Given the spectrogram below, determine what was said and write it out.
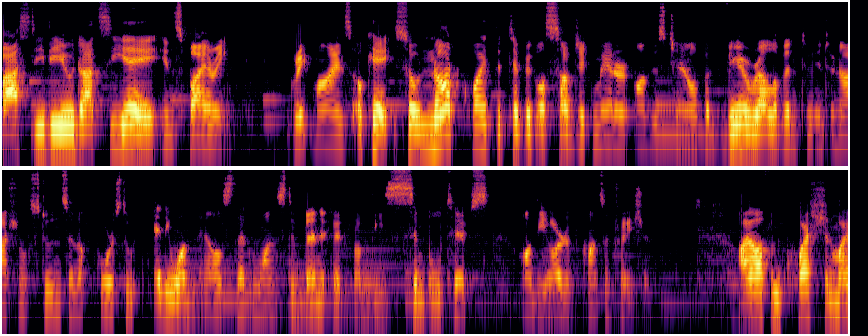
fastedu.ca inspiring. Great minds. Okay so not quite the typical subject matter on this channel but very relevant to international students and of course to anyone else that wants to benefit from these simple tips on the art of concentration. I often question my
